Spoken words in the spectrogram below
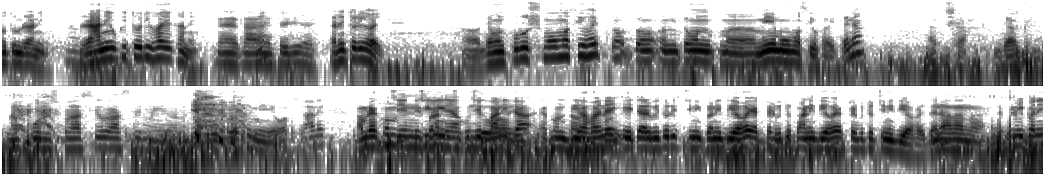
নতুন রানী। রানীও কি তৈরি হয় এখানে? হ্যাঁ রানী তৈরি হয়। রানী তৈরি হয়? যেমন পুরুষ মৌমাছি হয় তেমন মেয়ে মৌমাছি হয় তাই না? আচ্ছা যাক। না পুরুষ মাছিও আছে মেয়েও আছে। আমরা এখন চিনি যে পানিটা এখন দেওয়া হয় না এটার ভিতরে চিনি পানি দেওয়া হয় একটার ভিতর পানি দেওয়া হয় একটার ভিতর চিনি দেওয়া হয় তাই না? না না না। চিনি পানি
